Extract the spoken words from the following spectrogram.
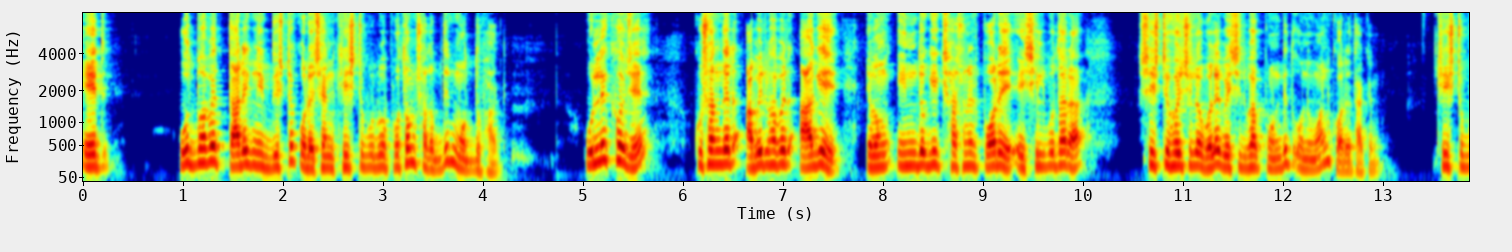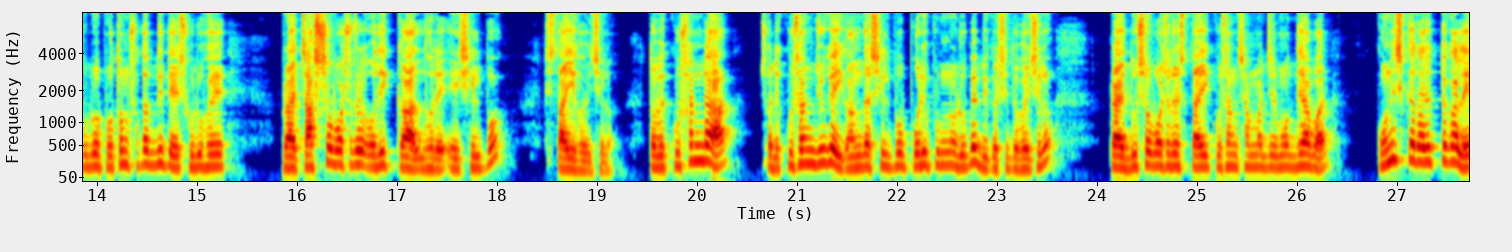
এর উদ্ভবের তারিখ নির্দিষ্ট করেছেন খ্রিস্টপূর্ব প্রথম শতাব্দীর মধ্যভাগ। উল্লেখ্য যে, কুষাণদের আবির্ভাবের আগে এবং ইন্দোগিক শাসনের পরে এই শিল্পধারা সৃষ্টি হয়েছিল বলে বেশিরভাগ পণ্ডিত অনুমান করে থাকেন। খ্রিস্টপূর্ব প্রথম শতাব্দীতে শুরু হয়ে প্রায় চারশো বছরের অধিক কাল ধরে এই শিল্প স্থায়ী হয়েছিল। তবে কুষাণরা, সরি, কুষাণ যুগেই গান্ধা শিল্প পরিপূর্ণরূপে বিকশিত হয়েছিল। প্রায় দুশো বছরের স্থায়ী কুষাণ সাম্রাজ্যের মধ্যে আবার কনিষ্কের রাজত্বকালে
